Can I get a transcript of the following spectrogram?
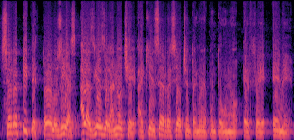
se repite todos los días a las 10 de la noche aquí en CRC 89.1 FM.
